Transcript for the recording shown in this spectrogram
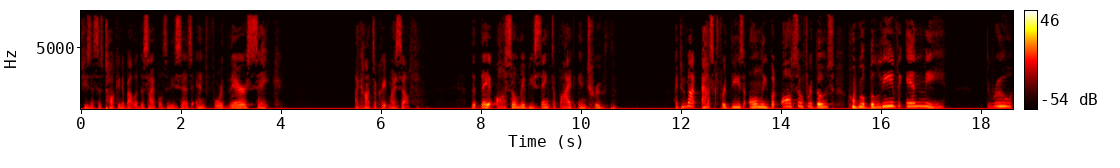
Jesus is talking about the disciples, and he says, And for their sake, I consecrate myself, that they also may be sanctified in truth. I do not ask for these only, but also for those who will believe in me through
